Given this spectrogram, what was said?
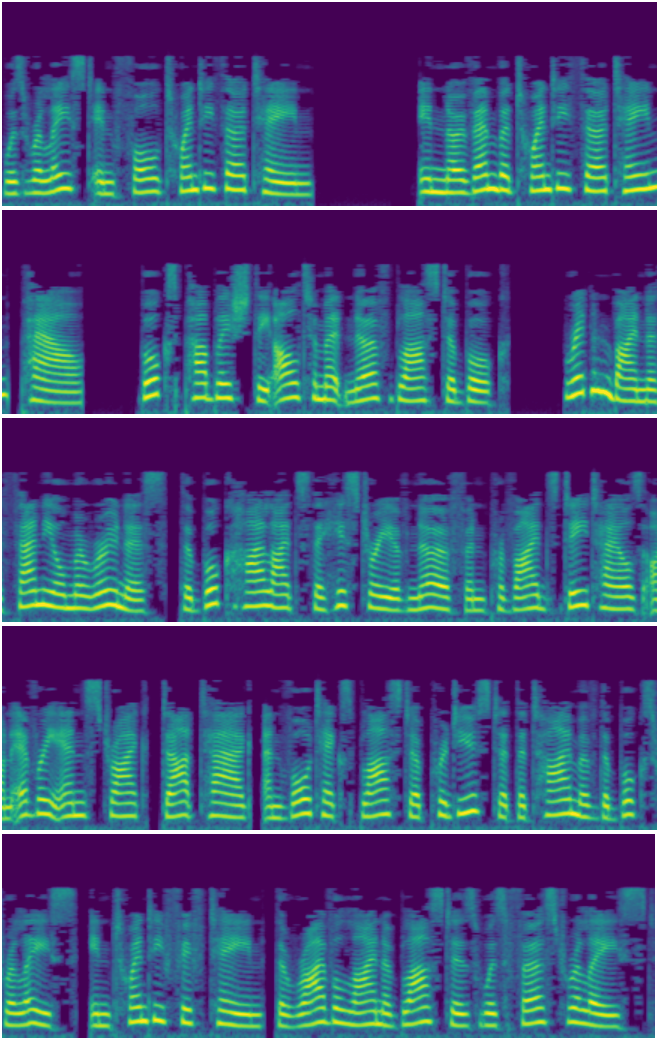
was released in fall 2013. In November 2013, POW! Books published the Ultimate Nerf Blaster book. Written by Nathaniel Marunis, the book highlights the history of Nerf and provides details on every N-Strike, Dart Tag, and Vortex blaster produced at the time of the book's release. In 2015, the rival line of blasters was first released.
